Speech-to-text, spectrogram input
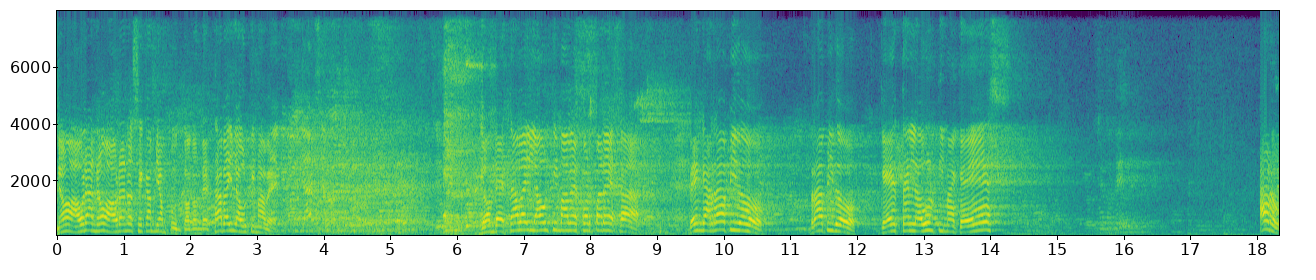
No, ahora no, ahora no se cambian puntos. Donde estabais la última vez. Donde estabais la última vez por pareja. Venga, rápido. Rápido. Que esta es la última, que es... Aro.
